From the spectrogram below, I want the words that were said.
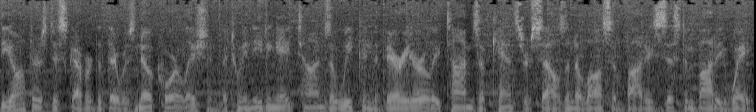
The authors discovered that there was no correlation between eating eight times a week in the very early times of cancer cells and a loss of body system body weight.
